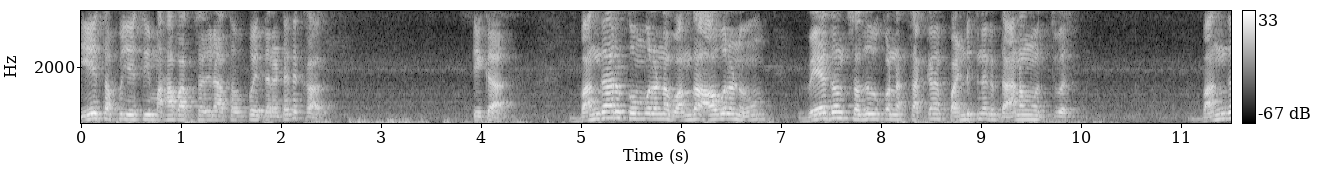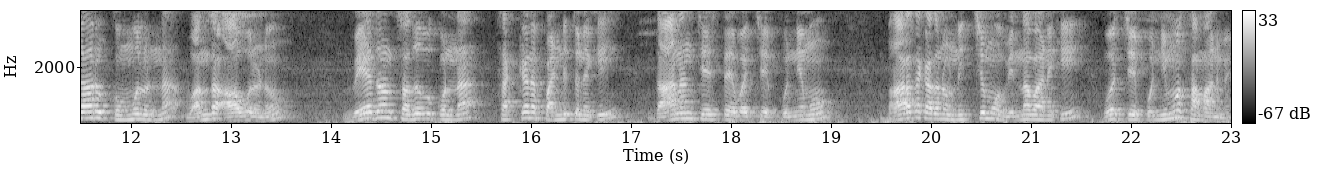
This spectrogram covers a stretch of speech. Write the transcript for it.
ఏ తప్పు చేసి మహాభారత చదివిన ఆ తప్పు పోయిద్దనంటే కాదు. ఇక బంగారు కొమ్ములున్న వంద ఆవులను వేదం చదువుకున్న చక్కని పండితునికి దానం వచ్చి బంగారు కొమ్ములున్న వంద ఆవులను వేదం చదువుకున్న చక్కని పండితునికి దానం చేస్తే వచ్చే పుణ్యము భారత కథను నిత్యము విన్నవానికి వచ్చే పుణ్యము సమానమే.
